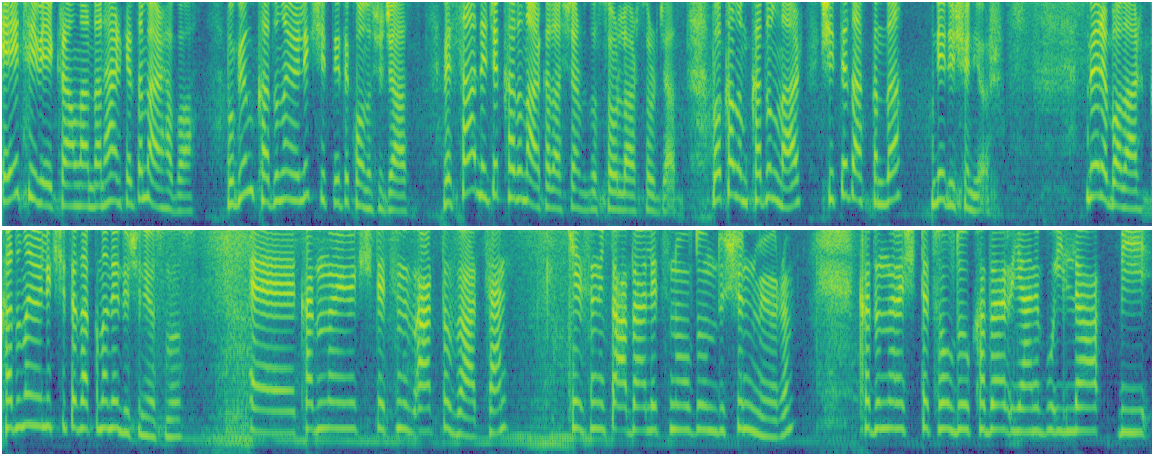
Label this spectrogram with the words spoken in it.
ETV ekranlarından herkese merhaba. Bugün kadına yönelik şiddeti konuşacağız ve sadece kadın arkadaşlarımıza sorular soracağız. Bakalım kadınlar şiddet hakkında ne düşünüyor? Merhabalar. Kadına yönelik şiddet hakkında ne düşünüyorsunuz? Ee, kadına yönelik şiddetimiz arttı zaten. Kesinlikle adaletin olduğunu düşünmüyorum. Kadınlara şiddet olduğu kadar yani bu illa bir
